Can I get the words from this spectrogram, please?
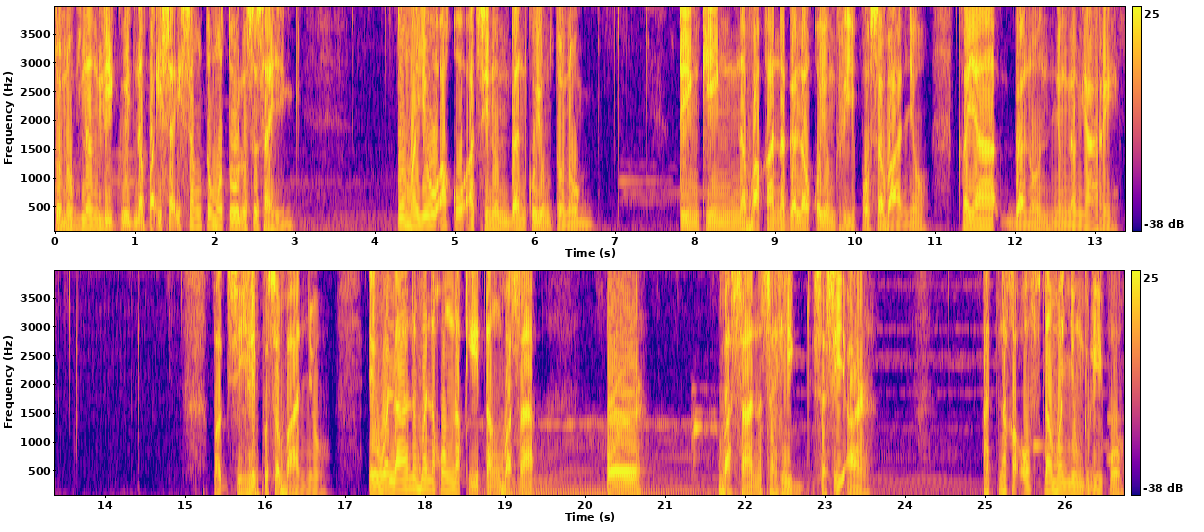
tunog ng liquid na paisa-isang tumutulo sa sahig, tumayo ako at sinundan ko yung tunog. Thinking na baka nagalaw ko yung gripo sa banyo, kaya ganon yung nangyari. Pagsilip ko sa banyo, eh wala naman akong nakitang basa or basa na sahig sa CR. At naka-off naman yung gripo.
